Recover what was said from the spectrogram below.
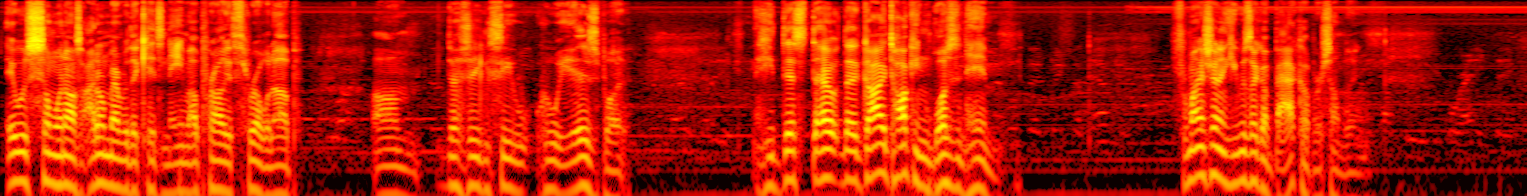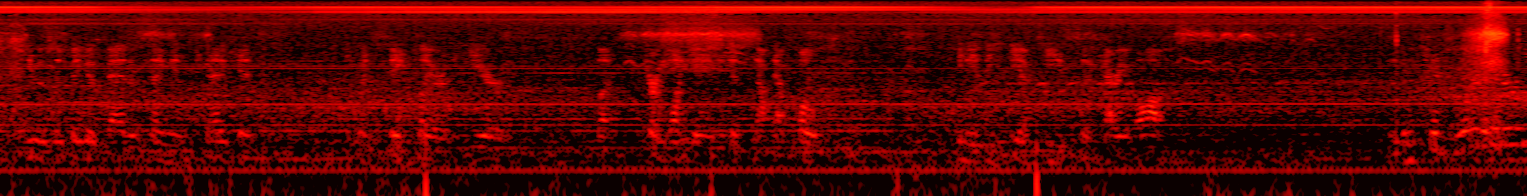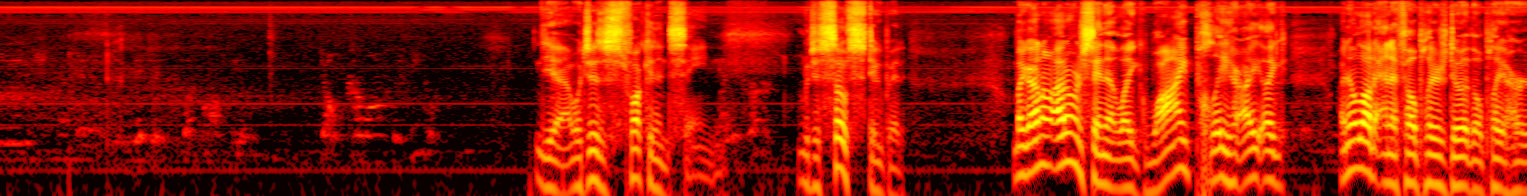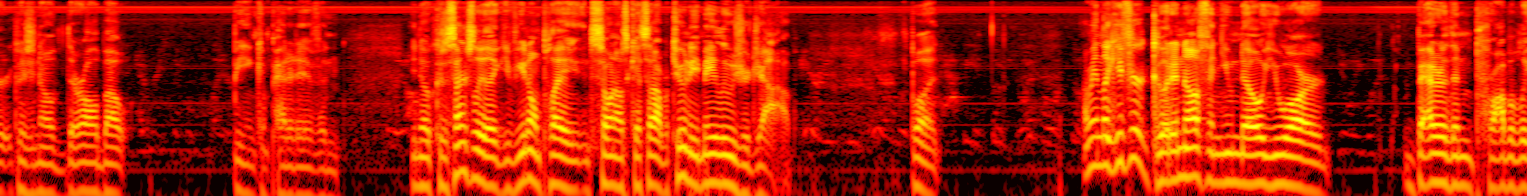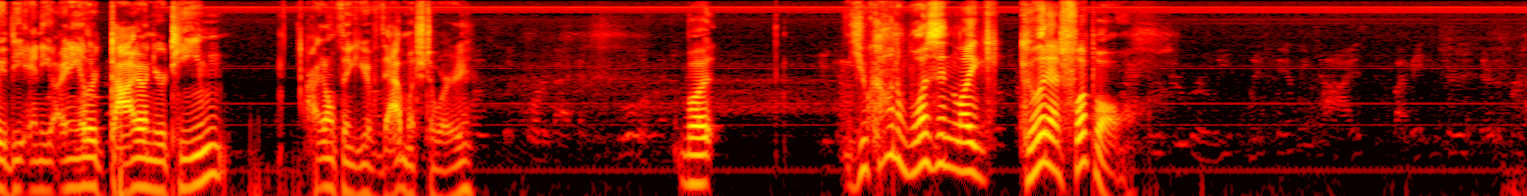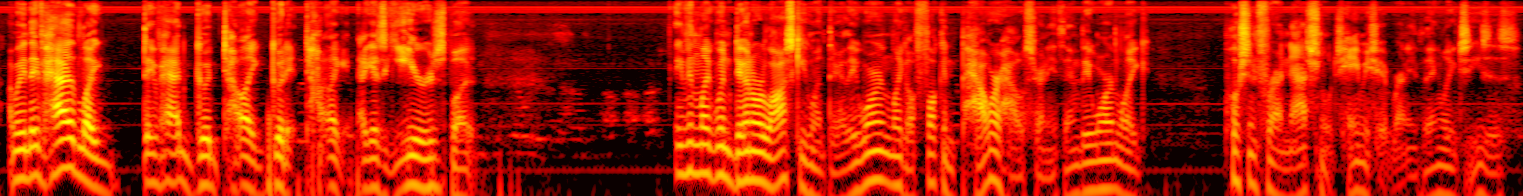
It was someone else. I don't remember the kid's name. I'll probably throw it up, um, just so you can see who he is. But he this that the guy talking wasn't him. From my understanding, he was like a backup or something. Yeah, which is fucking insane. Which is so stupid. Like I don't I don't understand that. Like why play her? I like I know a lot of NFL players do it. They'll play hurt because you know they're all about being competitive and you know because essentially like if you don't play and someone else gets that opportunity, you may lose your job. But I mean, like if you're good enough and you know you are better than probably the any any other guy on your team, I don't think you have that much to worry. But of wasn't like good at football. I mean, they've had like they've had good t- like good at t- like I guess years, but even like when Dan Orlovsky went there, they weren't like a fucking powerhouse or anything. They weren't like pushing for a national championship or anything. Like Jesus.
